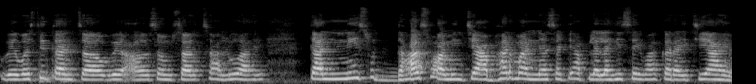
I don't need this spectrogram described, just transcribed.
व्यवस्थित त्यांचा संसार चालू आहे त्यांनी सुद्धा स्वामींचे आभार मानण्यासाठी आपल्याला ही सेवा करायची आहे.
